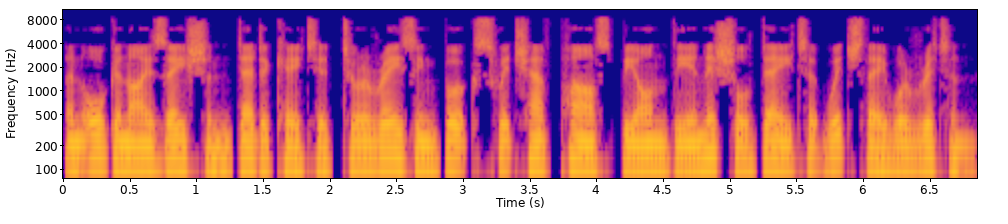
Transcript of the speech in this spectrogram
an organization dedicated to erasing books which have passed beyond the initial date at which they were written.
